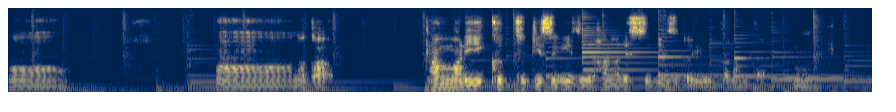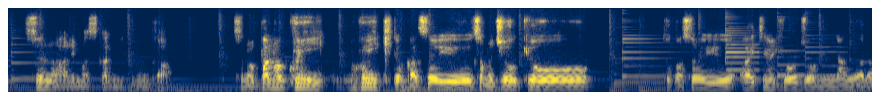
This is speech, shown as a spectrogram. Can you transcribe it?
うん、うん、なんか、あんまりくっつきすぎず、離れすぎずというか、なんか、うん、そういうのはありますかね。なんか、その場の雰囲雰囲気とか、そういうその状況とか、そういう相手の表情を見ながら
